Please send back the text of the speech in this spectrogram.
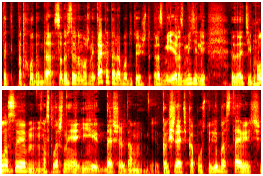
так, подходом, да. С одной стороны, можно и так это работать, то есть разме- разметили э, эти полосы м, сплошные и дальше там, как капусту, либо ставить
